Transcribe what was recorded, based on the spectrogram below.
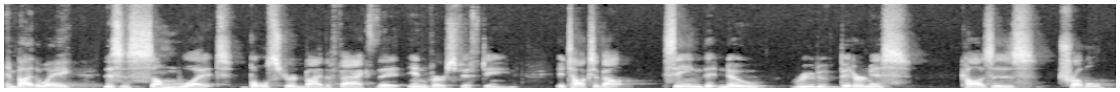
And by the way, this is somewhat bolstered by the fact that in verse 15, it talks about seeing that no root of bitterness causes trouble.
